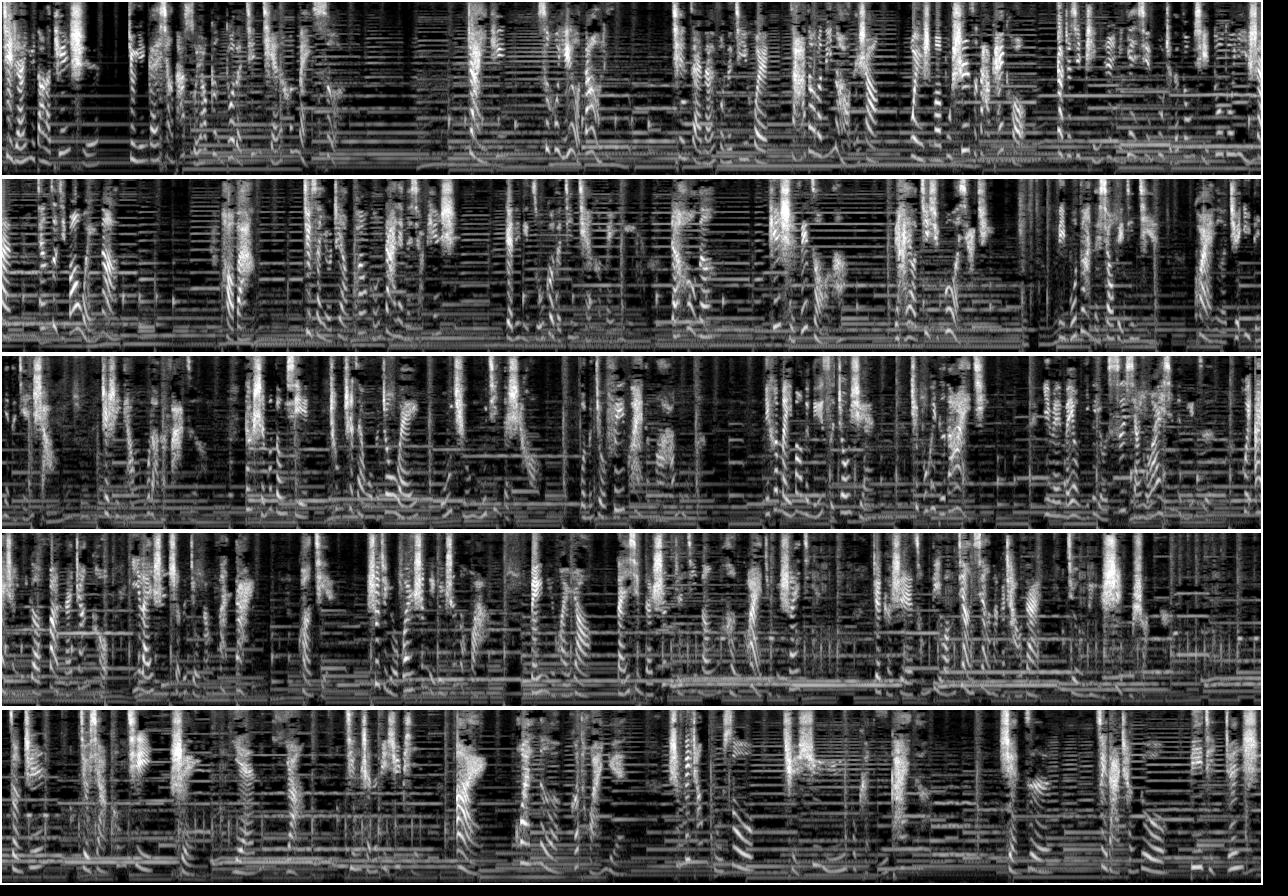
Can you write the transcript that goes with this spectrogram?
既然遇到了天使，就应该向他索要更多的金钱和美色。乍一听，似乎也有道理。千载难逢的机会砸到了你脑袋上，为什么不狮子大开口，让这些平日你艳羡不止的东西多多益善，将自己包围呢？好吧。就算有这样宽宏大量的小天使，给了你足够的金钱和美女，然后呢，天使飞走了，你还要继续过下去。你不断的消费金钱，快乐却一点点的减少，这是一条古老的法则。当什么东西充斥在我们周围无穷无尽的时候，我们就飞快的麻木了。你和美貌的女子周旋，却不会得到爱情。因为没有一个有思想、有爱心的女子会爱上一个饭来张口、衣来伸手的酒囊饭袋。况且，说句有关生理卫生的话，美女环绕，男性的生殖机能很快就会衰竭。这可是从帝王将相那个朝代就屡试不爽的。总之，就像空气、水、盐一样，精神的必需品，爱。欢乐和团圆是非常朴素却须臾不可离开的。选自《最大程度逼近真实》。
